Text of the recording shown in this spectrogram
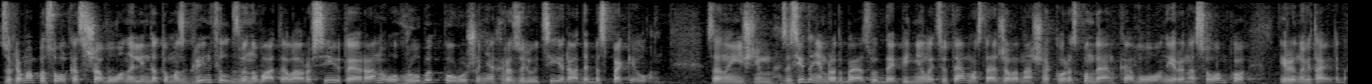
Зокрема, посолка США в ООН Лінда Томас Грінфілд звинуватила Росію та Іран у грубих порушеннях резолюції Ради безпеки ООН. За нинішнім засіданням Радбезу, де підняли цю тему, стежила наша кореспондентка в ООН Ірина Соломко. Ірино, вітаю тебе.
